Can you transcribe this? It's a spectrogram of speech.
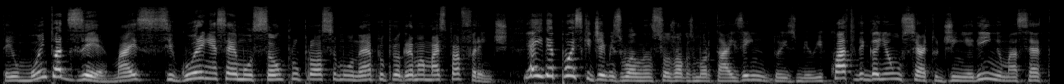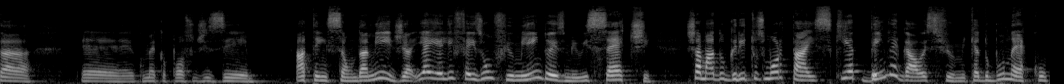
Tenho muito a dizer, mas segurem essa emoção pro próximo, né, pro programa mais pra frente. E aí, depois que James Wan lançou Jogos Mortais em 2004, ele ganhou um certo dinheirinho, uma certa, é, como é que eu posso dizer, atenção da mídia. E aí ele fez um filme em 2007 chamado Gritos Mortais, que é bem legal esse filme, que é do boneco,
